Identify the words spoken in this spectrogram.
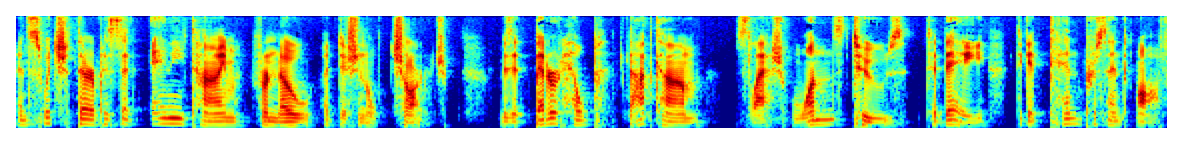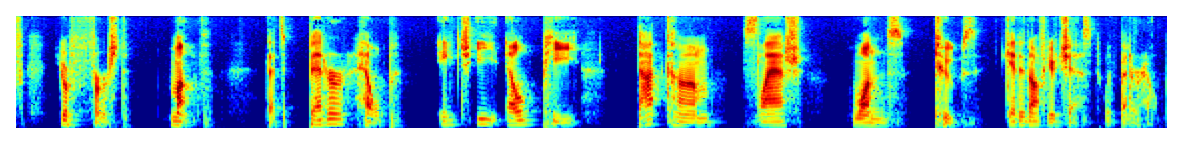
and switch therapists at any time for no additional charge. Visit betterhelp.com slash ones twos today to get 10% off your first month. That's betterhelp, H-E-L-P dot com slash ones twos. Get it off your chest with BetterHelp.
